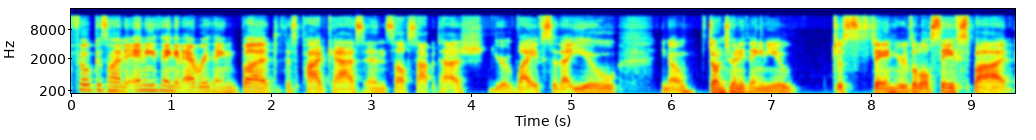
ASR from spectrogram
focus on anything and everything but this podcast and self sabotage your life so that you, you know, don't do anything and you just stay in your little safe spot.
